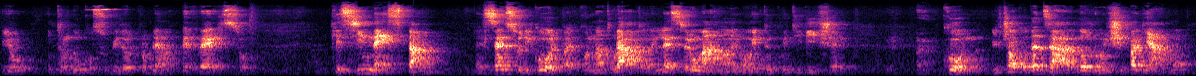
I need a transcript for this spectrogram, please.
io introduco subito il problema perverso, che si innesta nel senso di colpa e connaturato nell'essere umano nel momento in cui ti dice con il gioco d'azzardo noi ci paghiamo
